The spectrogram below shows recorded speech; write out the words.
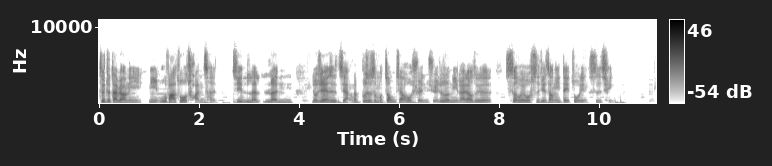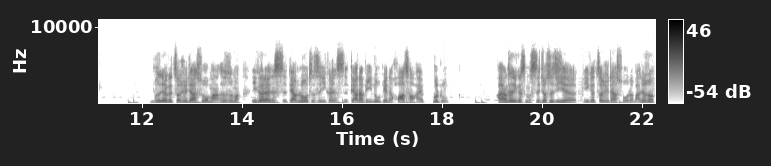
这就代表你你无法做传承。其实人人有些人是讲，那不是什么宗教或玄学，就是你来到这个社会或世界上，你得做点事情。不是有个哲学家说嘛，他说什么一个人死掉，若只是一个人死掉，那比路边的花草还不如。好像是一个什么十九世纪的一个哲学家说的吧，就是说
